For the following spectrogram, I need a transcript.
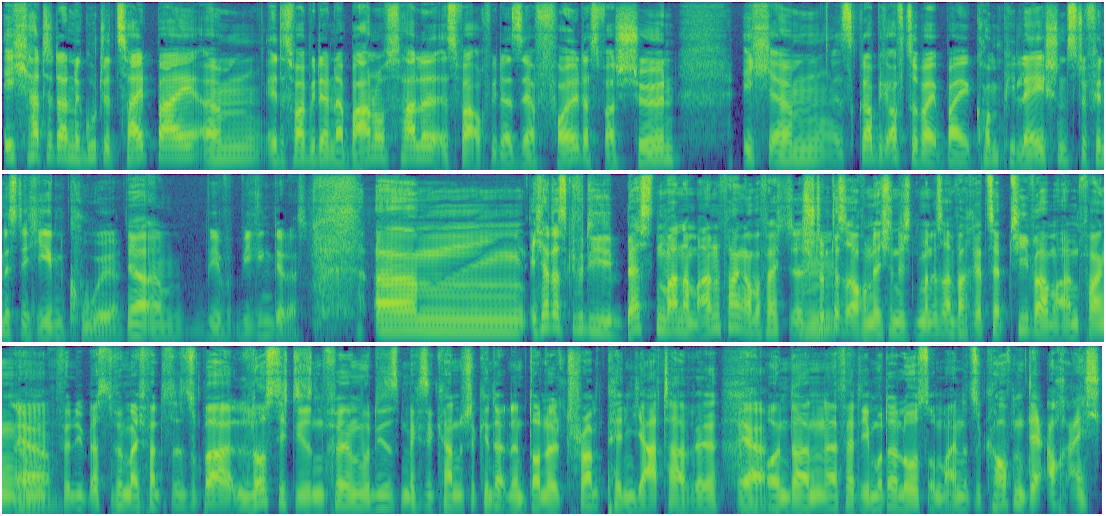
Ich hatte da eine gute Zeit bei. Ähm, das war wieder in der Bahnhofshalle. Es war auch wieder sehr voll. Das war schön. Ich, ähm, ist glaube ich oft so bei, bei Compilations, du findest nicht jeden cool. Ja. Ähm, wie, wie ging dir das? Ähm, ich hatte das Gefühl, die besten waren am Anfang, aber vielleicht mhm. stimmt das auch nicht. Man ist einfach rezeptiver am Anfang ja. ähm, für die besten Filme. Ich fand es super lustig, diesen Film, wo dieses mexikanische Kind halt einen Donald Trump Pinata will. Ja. Und dann äh, fährt die Mutter los, um eine zu kaufen. Der auch eigentlich,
